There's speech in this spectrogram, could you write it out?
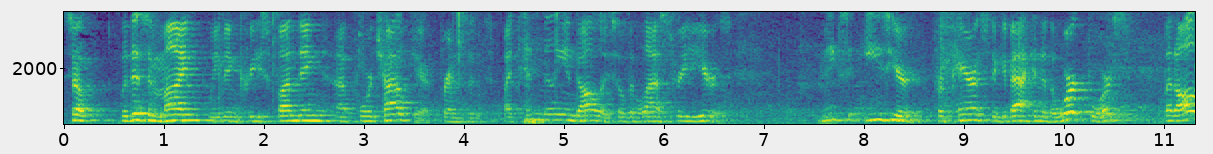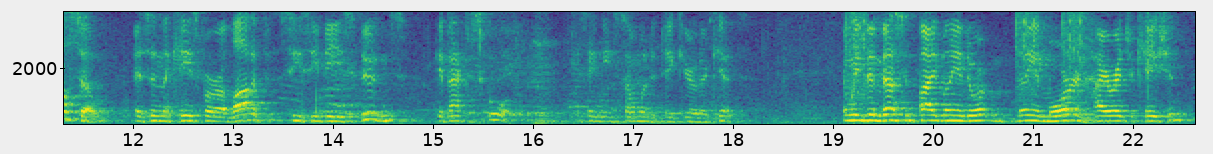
So with this in mind, we've increased funding uh, for childcare, for instance, by $10 million over the last three years. It makes it easier for parents to get back into the workforce, but also, as in the case for a lot of CCV students, get back to school because they need someone to take care of their kids. And we've invested $5 million, million more in higher education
